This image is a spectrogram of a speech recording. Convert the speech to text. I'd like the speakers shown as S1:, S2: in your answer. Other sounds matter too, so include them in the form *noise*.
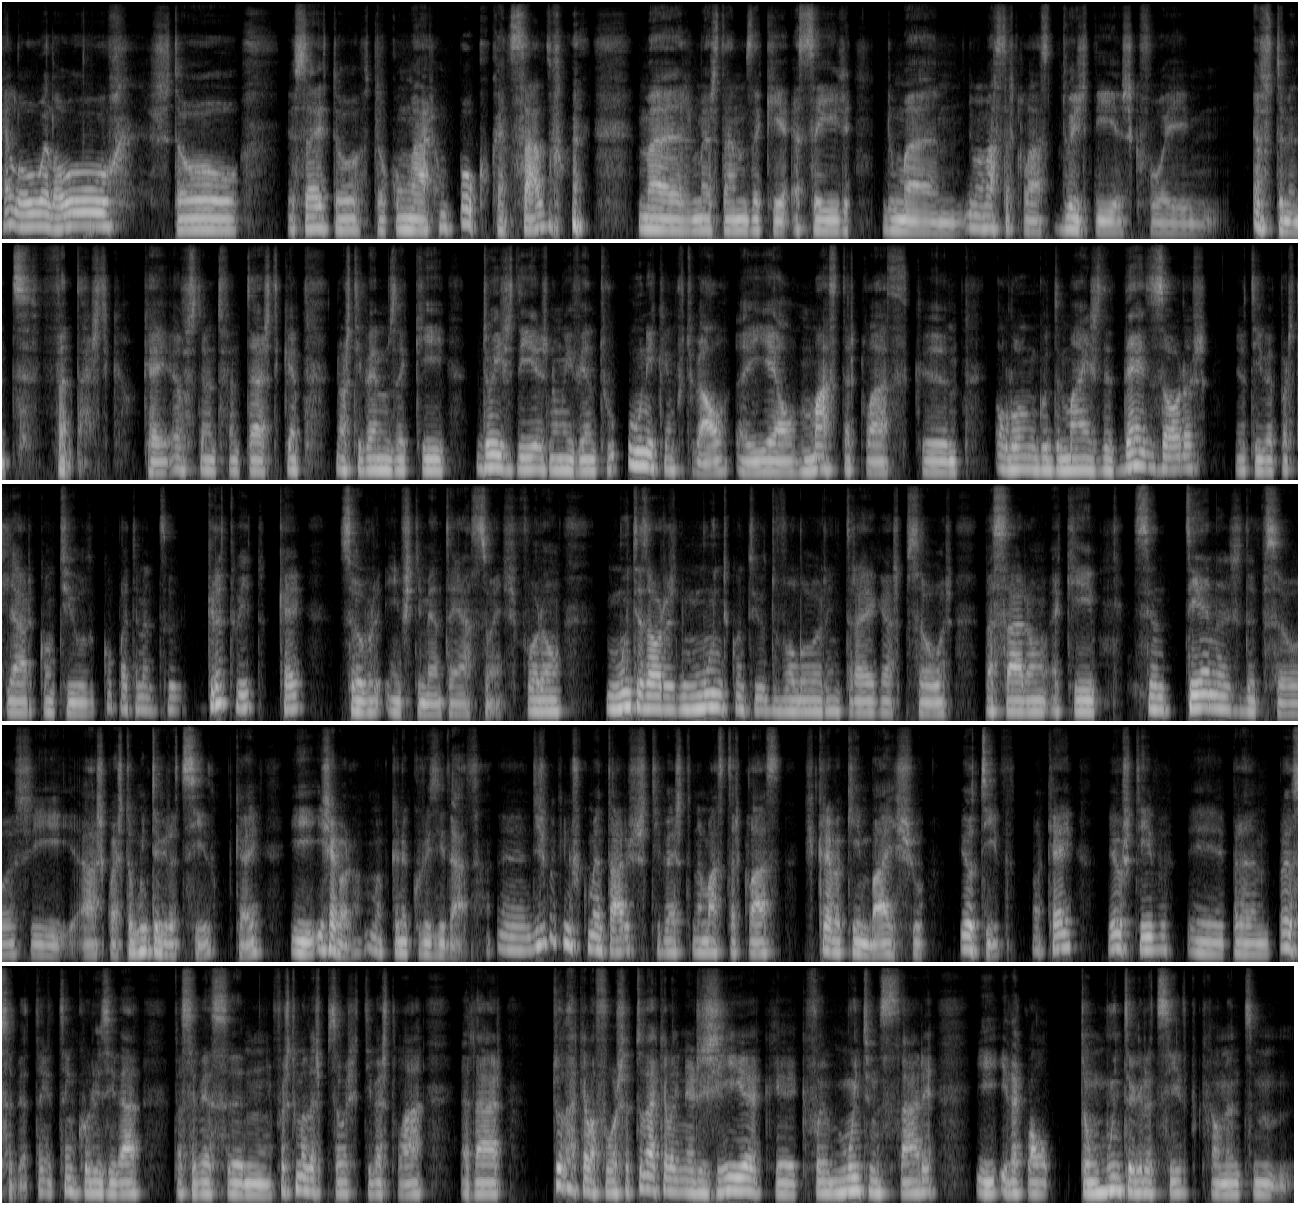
S1: Hello, hello, estou, eu sei, estou, estou com um ar um pouco cansado, *laughs* mas, mas estamos aqui a sair de uma, de uma masterclass de dois dias que foi absolutamente fantástica, ok? Absolutamente fantástica. Nós tivemos aqui dois dias num evento único em Portugal, a IEL Masterclass, que ao longo de mais de 10 horas eu tive a partilhar conteúdo completamente gratuito, ok? Sobre investimento em ações. Foram muitas horas de muito conteúdo de valor entregue às pessoas. Passaram aqui centenas de pessoas e às quais estou muito agradecido, ok? E, e já agora, uma pequena curiosidade. Uh, Diz-me aqui nos comentários se estiveste na Masterclass, escreve aqui em baixo, eu tive, ok? Eu estive e, para, para eu saber, tenho, tenho curiosidade para saber se hum, foste uma das pessoas que estiveste lá a dar toda aquela força, toda aquela energia que, que foi muito necessária e, e da qual estou muito agradecido porque realmente hum,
